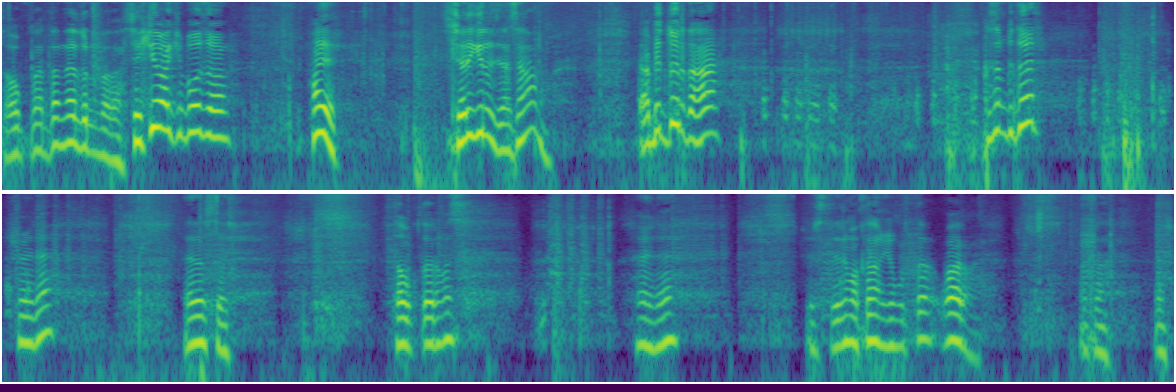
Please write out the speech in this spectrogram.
Tavuklardan ne durumdalar? Çekil bakayım bozo. Hayır. İçeri girmeyeceksin sen oğlum. Ya bir dur daha. Kızım bir dur. Şöyle. Arkadaşlar. Tavuklarımız. Şöyle. Göstereyim bakalım yumurta var mı? Bakalım. Ver.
